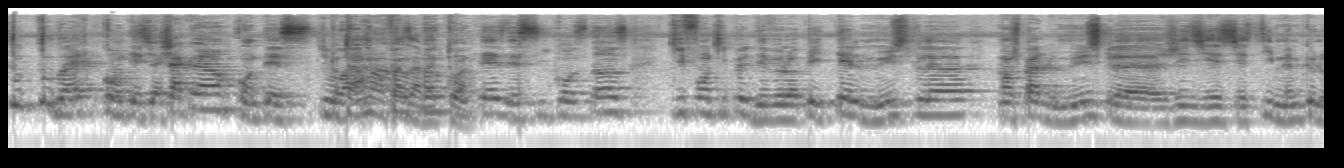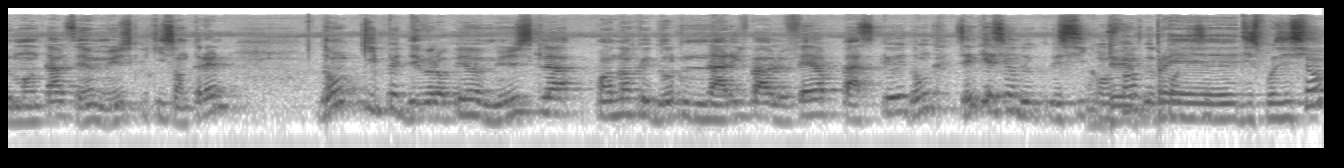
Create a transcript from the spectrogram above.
tout, tout, doit être contesté. Chacun conteste. Tu vois, avec toi. conteste des circonstances qui font qu'il peut développer tel muscle. Quand je parle de muscle, j'estime même que le mental, c'est un muscle qui s'entraîne. Donc, qui peut développer un muscle pendant que d'autres n'arrivent pas à le faire parce que, donc, c'est une question de, de circonstances, de, prédisposition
